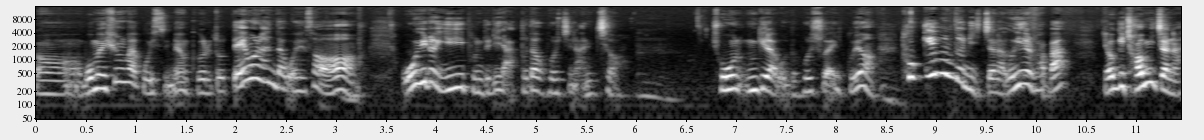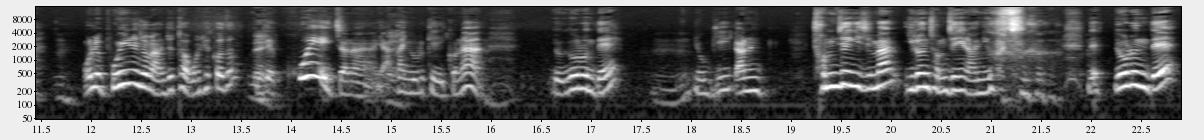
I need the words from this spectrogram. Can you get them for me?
어, 몸에 흉을 갖고 있으면 그걸 또 땡을 한다고 해서 오히려 이 분들이 나쁘다고 보지는 않죠. 음, 좋은 운기라고도 볼 수가 있고요. 토끼분들이 있잖아. 의외로 봐봐. 여기 점 있잖아. 음. 원래 보이는 점은 안 좋다고 했거든. 네. 근데 코에 있잖아. 약간 네. 요렇게 있거나 요, 요런데 음, 여기 나는 점쟁이지만 이런 점쟁이는 아니거든. 네, 요런데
